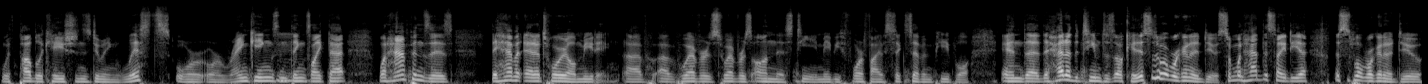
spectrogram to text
with publications doing lists or or rankings and mm. things like that. What happens is they have an editorial meeting of, of whoever's whoever's on this team, maybe four, five, six, seven people, and the, the head of the team says, "Okay, this is what we're going to do. Someone had this idea. This is what we're going to do.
